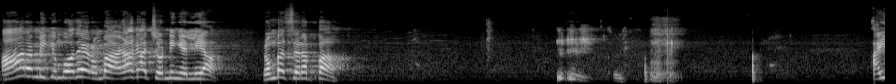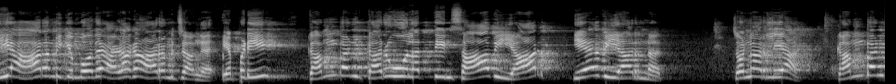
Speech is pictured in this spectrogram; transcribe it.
ஆரம்பிக்கும் போதே ரொம்ப அழகா சொன்னீங்க இல்லையா? ரொம்ப சிறப்பா. ஐயா ஆரம்பிக்கும் போதே அழகா ஆரம்பிச்சாங்க. எப்படி? கம்பன் கருவூலத்தின் சாவி யார்? ஏவி யார்னார். சொன்னார் இல்லையா? கம்பன்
